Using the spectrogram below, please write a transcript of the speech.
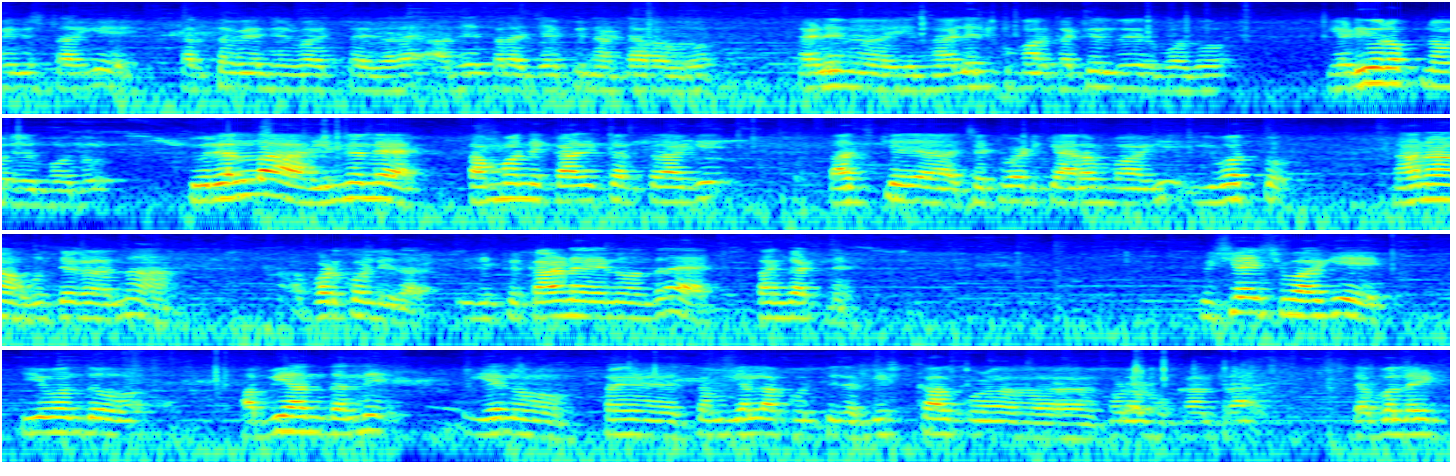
ಮಿನಿಸ್ಟರ್ ಆಗಿ ಕರ್ತವ್ಯ ನಿರ್ವಹಿಸ್ತಾ ಇದ್ದಾರೆ. ಅದೇ ಥರ ಜೆ ಪಿ ನಡ್ಡಾರವರು ನಳಿನ್ ನಳಿನ್ ಕುಮಾರ್ ಕಟೀಲ್ ಇರ್ಬೋದು, ಯಡಿಯೂರಪ್ಪನವ್ರು ಇರ್ಬೋದು, ಇವರೆಲ್ಲ ಹಿನ್ನೆಲೆ ಸಾಮಾನ್ಯ ಕಾರ್ಯಕರ್ತರಾಗಿ, ರಾಜಕೀಯ ಚಟುವಟಿಕೆ ಆರಂಭ ಆಗಿ ಇವತ್ತು ನಾನಾ ಹುದ್ದೆಗಳನ್ನು ಪಡ್ಕೊಂಡಿದ್ದಾರೆ. ಇದಕ್ಕೆ ಕಾರಣ ಏನು ಅಂದರೆ ಸಂಘಟನೆ. ವಿಶೇಷವಾಗಿ ಈ ಒಂದು ಅಭಿಯಾನದಲ್ಲಿ ಏನು ತಮಗೆಲ್ಲ ಕೊಟ್ಟಿದೆ ಮಿಸ್ಡ್ ಕಾಲ್ ಕೊಡೋ ಮುಖಾಂತರ double eight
